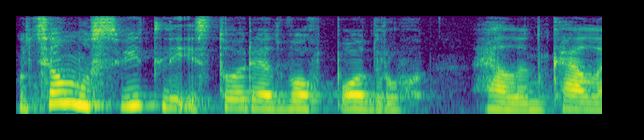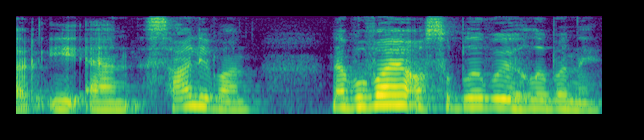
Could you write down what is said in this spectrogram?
У цьому світлі історія двох подруг Гелен Келлер і Енн Саліван набуває особливої глибини.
